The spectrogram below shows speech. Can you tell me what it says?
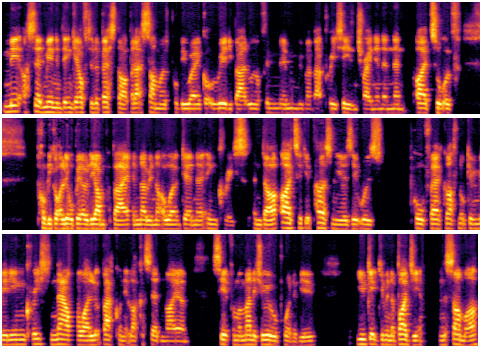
me. I said me and him didn't get off to the best start, but that summer was probably where it got really bad. We we went back pre-season training, and then I'd sort of probably got a little bit of the ump about it, knowing that I weren't getting an increase. And uh, I took it personally as it was Paul Fairclough not giving me the increase. Now I look back on it, like I said, and I um, see it from a managerial point of view. You get given a budget in the summer,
